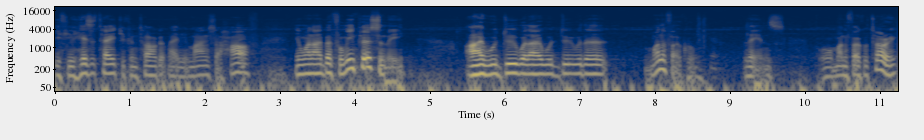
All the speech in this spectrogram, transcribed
If you hesitate, you can target maybe minus a half in one eye. But for me personally, I would do what I would do with a monofocal lens or monofocal toric,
